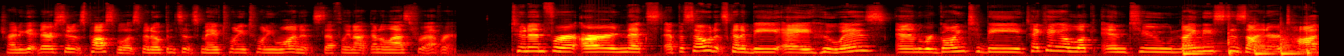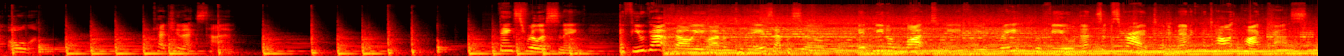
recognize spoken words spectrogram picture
try to get there as soon as possible. It's been open since May of 2021. It's definitely not going to last forever. Tune in for our next episode. It's going to be a Who Is, and we're going to be taking a look into 90s designer Todd Oldham. Catch you next time. Thanks for listening. If you got value out of today's episode, it'd mean a lot to me if you'd rate, review, and subscribe to the Manic Metallic Podcast.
